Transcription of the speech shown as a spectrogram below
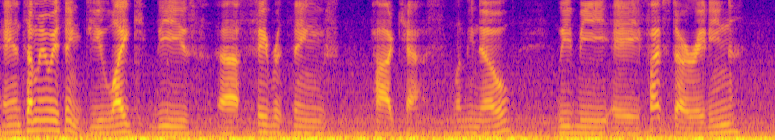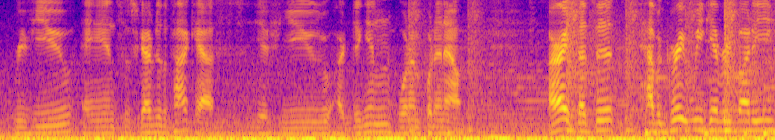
And tell me what you think. Do you like these uh, favorite things podcasts? Let me know. Leave me a five star rating, review, and subscribe to the podcast if you are digging what I'm putting out. All right, that's it. Have a great week, everybody,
